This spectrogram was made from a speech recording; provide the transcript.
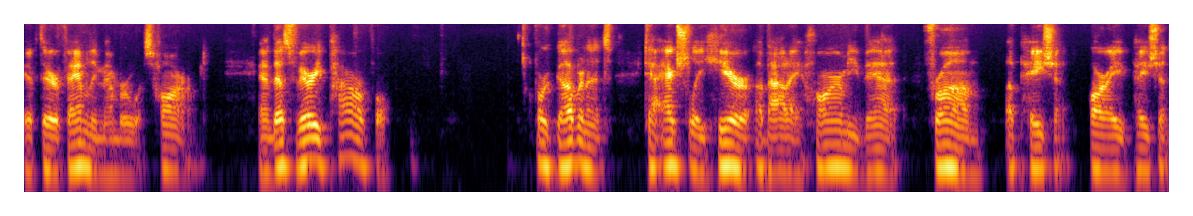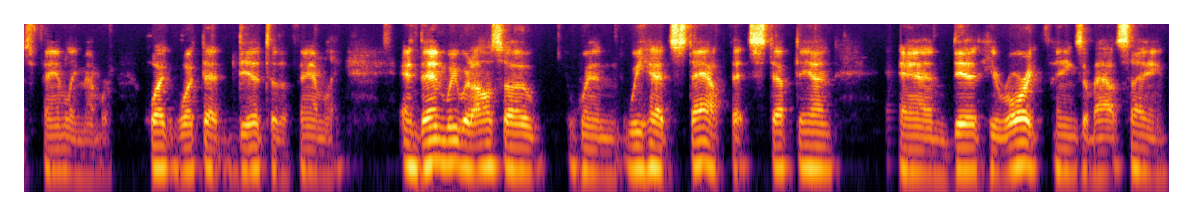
if their family member was harmed. And that's very powerful for governance to actually hear about a harm event from a patient or a patient's family member, what, what that did to the family. And then we would also, when we had staff that stepped in and did heroic things about saying,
